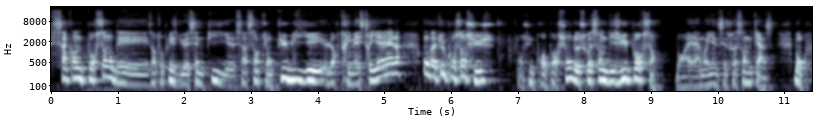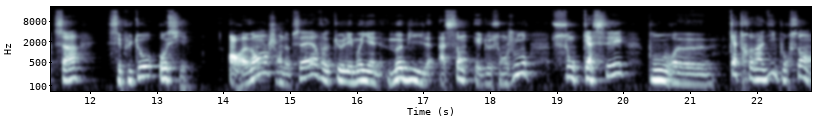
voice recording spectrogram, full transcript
50% des entreprises du S&P 500 qui ont publié leur trimestriel ont battu le consensus, dans une proportion de 78%. Bon, la moyenne c'est 75. Bon, ça, c'est plutôt haussier. En revanche, on observe que les moyennes mobiles à 100 et 200 jours sont cassées pour 90% euh,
